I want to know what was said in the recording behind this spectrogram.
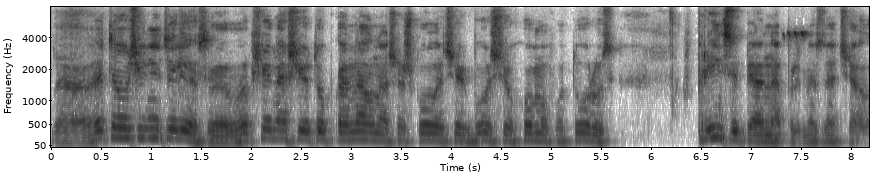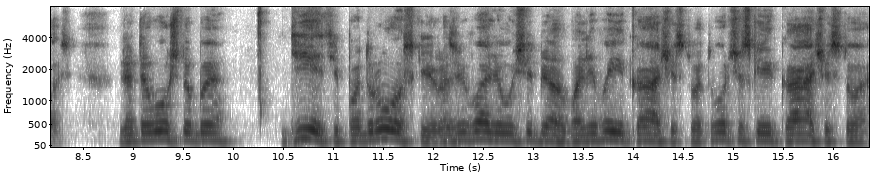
Да, это очень интересно. Вообще наш YouTube-канал, наша школа Futurus – в принципе, она предназначалась для того, чтобы дети, подростки развивали у себя волевые качества, творческие качества,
